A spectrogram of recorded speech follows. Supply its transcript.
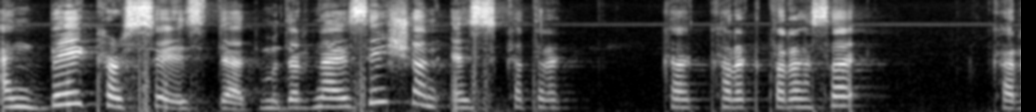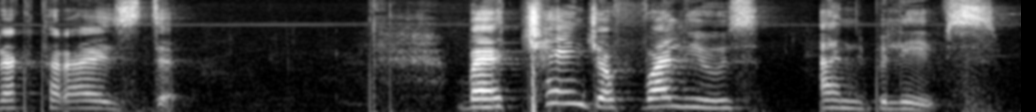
and Baker says that modernization is characterized by a change of values and beliefs.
